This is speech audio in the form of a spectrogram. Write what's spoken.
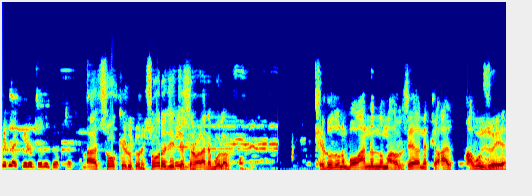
કેટલા ખેડૂતોને આ સો ખેડૂતોને સો રજીસ્ટ્રેશન વાળાને બોલાવશું. ખેડૂતોનો બહુ આનંદનો માહોલ છે અને આ થવું જોઈએ.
